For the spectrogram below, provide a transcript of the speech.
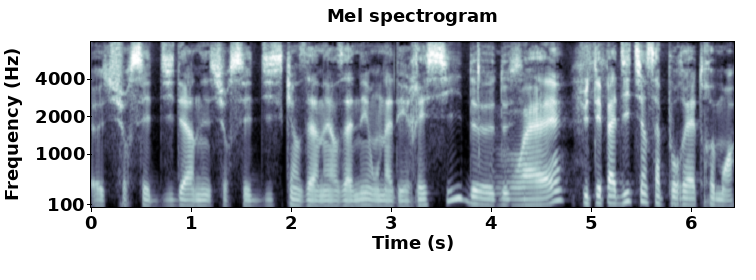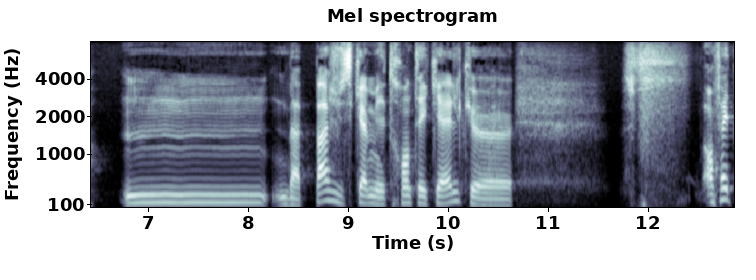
euh, sur ces 10 derniers, sur ces 10-15 dernières années, on a des récits de, de ouais. Tu t'es pas dit, tiens, ça pourrait être moi. Hmm, bah pas jusqu'à mes 30 et quelques. En fait,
